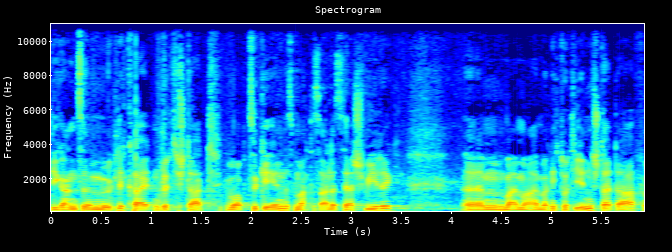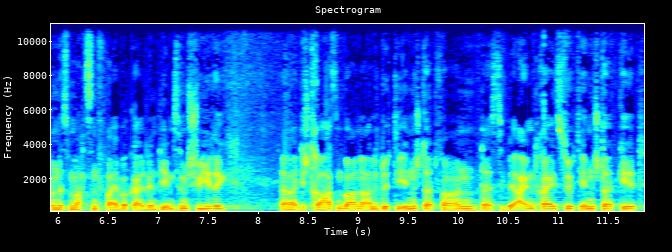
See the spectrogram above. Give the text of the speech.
die ganzen Möglichkeiten durch die Stadt überhaupt zu gehen, das macht das alles sehr schwierig, ähm, weil man einfach nicht durch die Innenstadt darf und das macht es in Freiburg halt in dem Sinn schwierig. Da die Straßenbahnen alle durch die Innenstadt fahren, dass die B31 durch die Innenstadt geht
